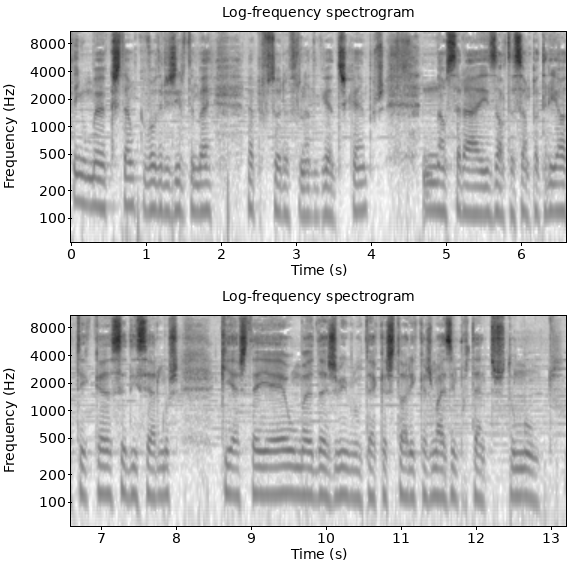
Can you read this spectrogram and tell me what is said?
tem uma questão que vou dirigir também à professora Fernanda Guedes Campos. Não será exaltação patriótica se dissermos que esta é uma das bibliotecas históricas mais importantes do mundo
